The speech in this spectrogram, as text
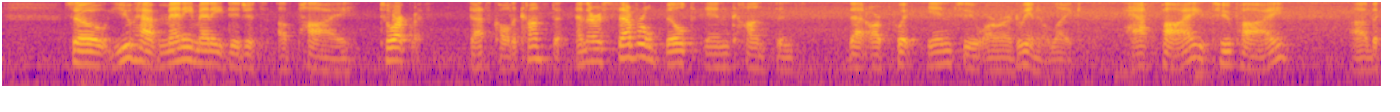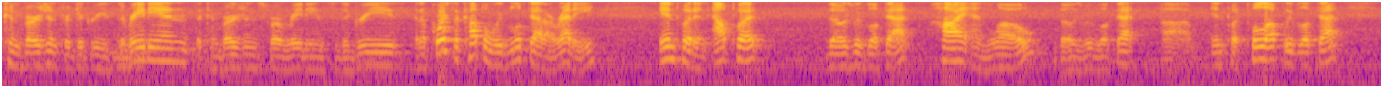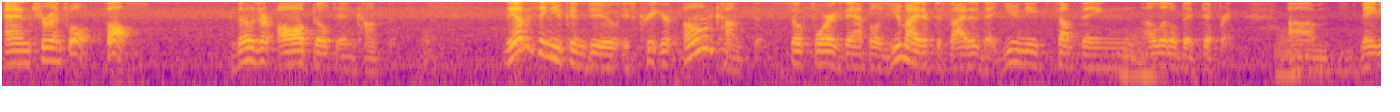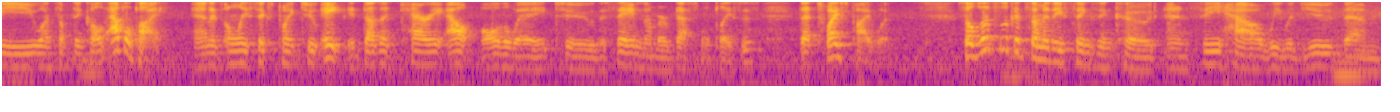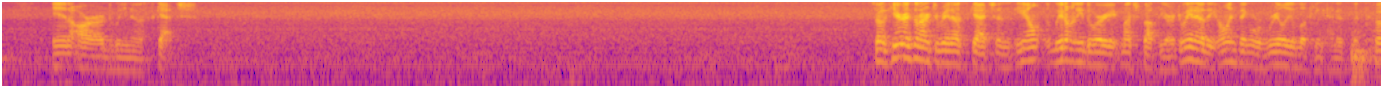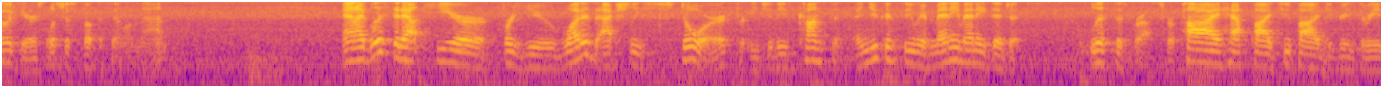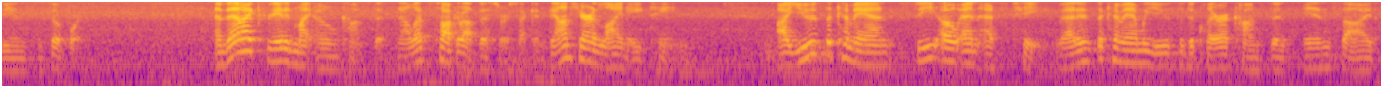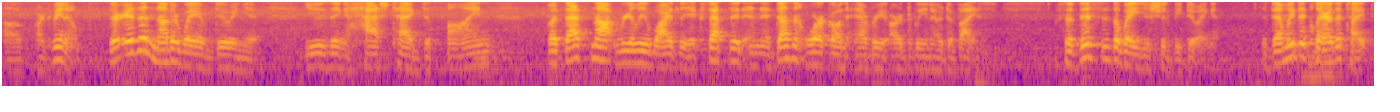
So you have many, many digits of pi to work with. That's called a constant. And there are several built-in constants that are put into our Arduino, like half pi, 2 pi, uh, the conversion for degrees to radians, the conversions for radians to degrees, and of course a couple we've looked at already. Input and output, those we've looked at. High and low, those we've looked at. Um, input pull-up we've looked at. And true and full, false. Those are all built-in constants. The other thing you can do is create your own constants. So for example, you might have decided that you need something a little bit different. Um, maybe you want something called apple pie and it's only 6.28. It doesn't carry out all the way to the same number of decimal places that twice pi would. So let's look at some of these things in code and see how we would use them in our Arduino sketch. So here is an Arduino sketch, and know, we don't need to worry much about the Arduino. The only thing we're really looking at is the code here, so let's just focus in on that. And I've listed out here for you what is actually stored for each of these constants. And you can see we have many, many digits listed for us for pi, half pi, 2 pi, degrees radians, and so forth. And then I created my own constant. Now let's talk about this for a second. Down here in line 18, I use the command const. That is the command we use to declare a constant inside of Arduino. There is another way of doing it using a hashtag define but that's not really widely accepted and it doesn't work on every Arduino device. So this is the way you should be doing it. Then we declare the type.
